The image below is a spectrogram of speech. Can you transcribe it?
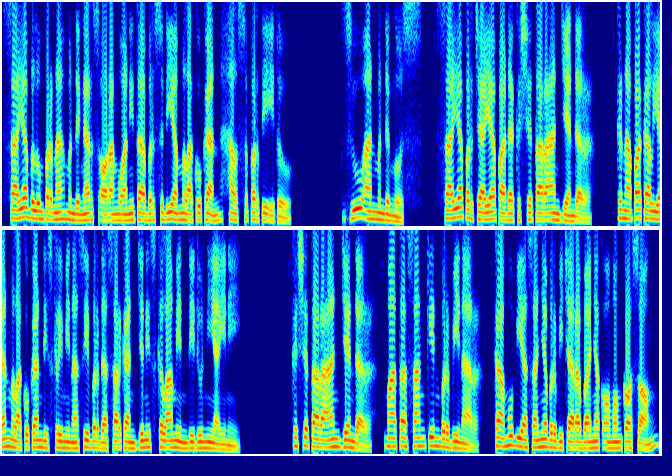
Saya belum pernah mendengar seorang wanita bersedia melakukan hal seperti itu. Zuan mendengus. Saya percaya pada kesetaraan gender. Kenapa kalian melakukan diskriminasi berdasarkan jenis kelamin di dunia ini? Kesetaraan gender. Mata Sangkin berbinar. Kamu biasanya berbicara banyak omong kosong,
